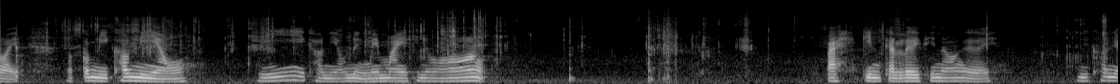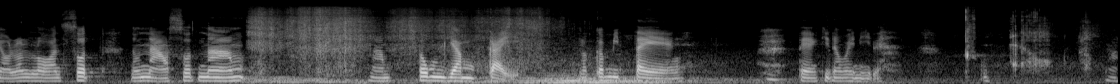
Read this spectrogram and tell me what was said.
ร่อย แล้วก็มีข้าวเหนียว นี่ข้าวเหนียวหนึ่งใหม่ๆพี่น้อง ไปกินกันเลยพี่น้องเอ๋ยมีข้าวเหนียวร้อนๆสดหนาวๆสดน้ำน้ำต้มยำไก่ แล้วก็มีแตง แตงกินเอาไว้นี่แหละอะ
